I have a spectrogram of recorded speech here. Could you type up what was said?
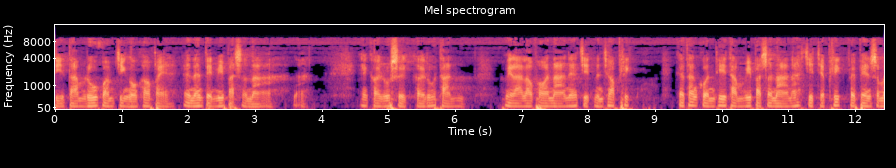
ติตามรู้ความจริงของเข้าไปอันนั้นเป็นวิปัสสนานะให้คอยรู้สึกคอยรู้ทัน เวลาเราภาวนาเนี่ยจิตมันชอบพลิกกระทั่งคนที่ทำวิปัสสนานะจิตจะพลิกไปเป็นสม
